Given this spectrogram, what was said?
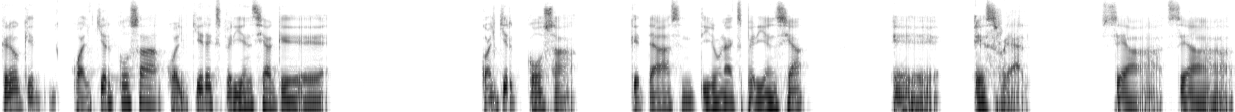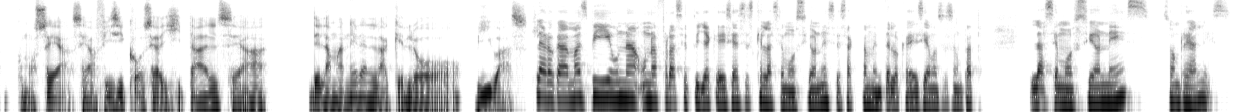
creo que cualquier cosa, cualquier experiencia que, cualquier cosa que te haga sentir una experiencia eh, es real. Sea, sea como sea, sea físico, sea digital, sea de la manera en la que lo vivas. Claro, que además vi una, una frase tuya que decías, es que las emociones, exactamente lo que decíamos hace un rato, las emociones son reales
